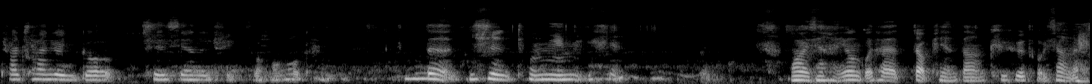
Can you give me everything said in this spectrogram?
他穿着一个纤纤的裙子，好好看，真的就是童年女神。我好像还用过他的照片当 QQ 头像来，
